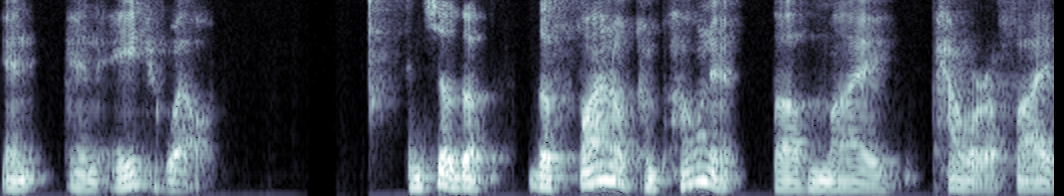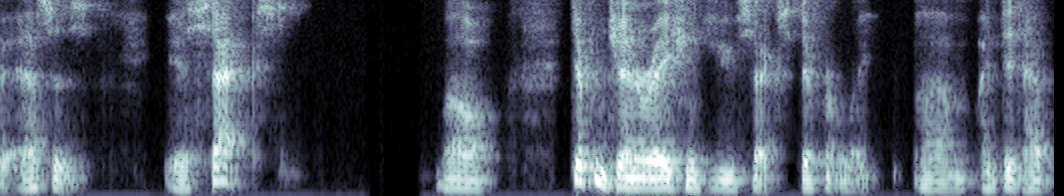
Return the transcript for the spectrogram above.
and, and age well. And so the, the final component of my power of five S's is sex. Well, different generations view sex differently. Um, I did have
